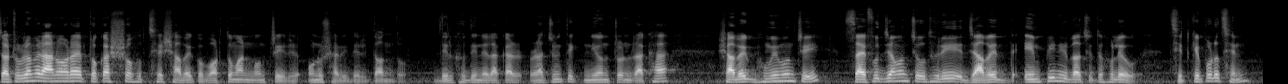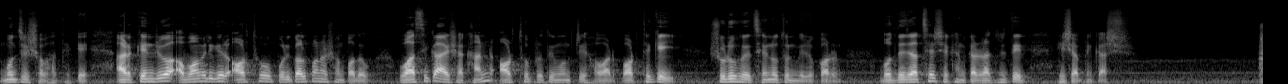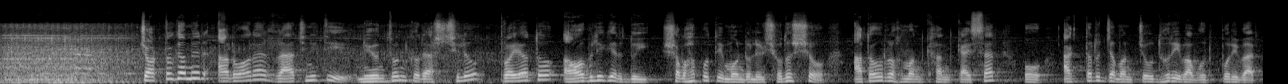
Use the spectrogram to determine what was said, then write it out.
চট্টগ্রামের আনোয়ারায় প্রকাশ্য হচ্ছে সাবেক ও বর্তমান মন্ত্রীর অনুসারীদের দ্বন্দ্ব। দীর্ঘদিন এলাকার রাজনৈতিক নিয়ন্ত্রণ রাখা সাবেক ভূমিমন্ত্রী সাইফুজ্জামান চৌধুরী জাবেদ এমপি নির্বাচিত হলেও ছিটকে পড়েছেন মন্ত্রিসভা থেকে। আর কেন্দ্রীয় আওয়ামী লীগের অর্থ ও পরিকল্পনা সম্পাদক ওয়াসিকা আয়েশা খান অর্থ প্রতিমন্ত্রী হওয়ার পর থেকেই শুরু হয়েছে নতুন মেরুকরণ। বদলে যাচ্ছে সেখানকার রাজনীতির হিসাব নিকাশ। চট্টগ্রামের আনোয়ারার রাজনীতি নিয়ন্ত্রণ করে আসছিল প্রয়াত আওয়ামী লীগের দুই সভাপতি মণ্ডলীর সদস্য আতাউর রহমান খান কায়সার ও আক্তারুজ্জামান চৌধুরী বাবুর পরিবার।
